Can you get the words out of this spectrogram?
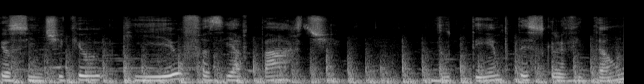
Eu senti que eu, que eu fazia parte do tempo da escravidão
